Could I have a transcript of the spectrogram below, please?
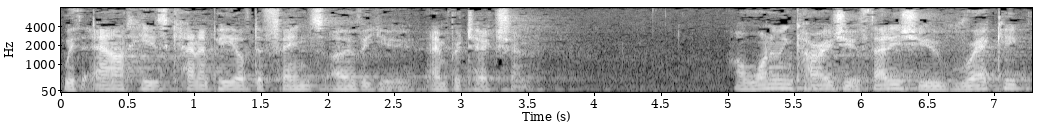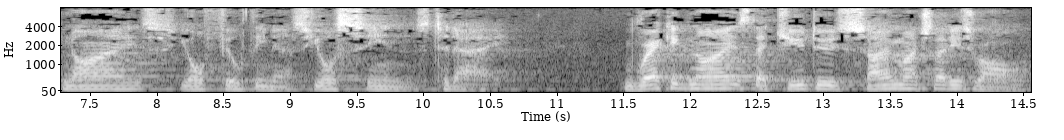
without his canopy of defence over you and protection. I want to encourage you, if that is you, recognize your filthiness, your sins today. Recognize that you do so much that is wrong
